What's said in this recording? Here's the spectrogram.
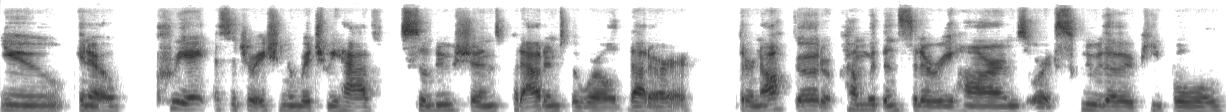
you, you know, create a situation in which we have solutions put out into the world that are that are not good or come with ancillary harms or exclude other people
